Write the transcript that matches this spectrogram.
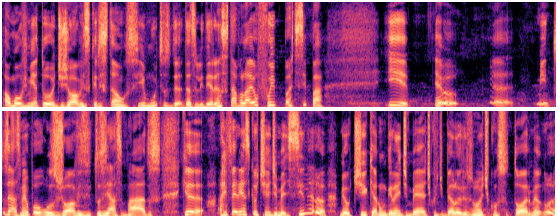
ao movimento de jovens cristãos e muitos das lideranças estavam lá, eu fui participar. E eu é, me entusiasmei um pouco, os jovens entusiasmados, que a referência que eu tinha de medicina era meu tio, que era um grande médico de Belo Horizonte, consultório, eu não,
